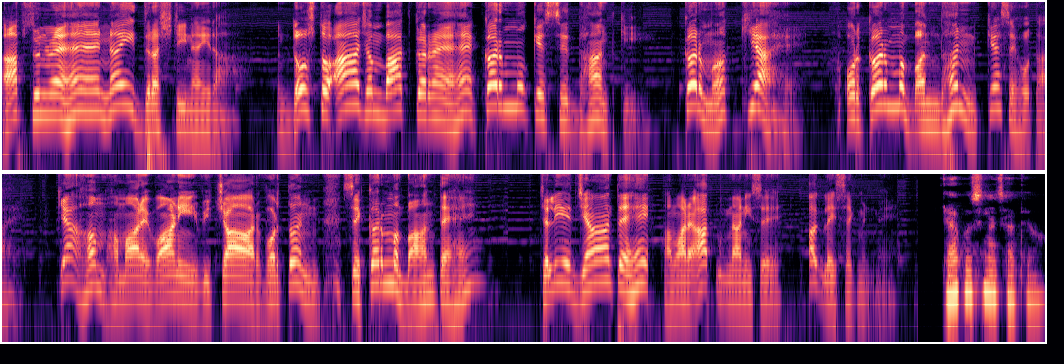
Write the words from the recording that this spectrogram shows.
आप सुन रहे हैं नई दृष्टि नई राह। दोस्तों आज हम बात कर रहे हैं कर्म के सिद्धांत की। कर्म क्या है और कर्म बंधन कैसे होता है? क्या हम हमारे वाणी विचार वर्तन से कर्म बांधते हैं? चलिए जानते हैं हमारे आत्मज्ञानी से अगले सेगमेंट में। क्या पूछना चाहते हो?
